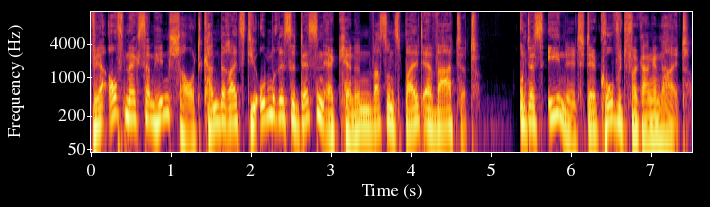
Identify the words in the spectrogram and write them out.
Wer aufmerksam hinschaut, kann bereits die Umrisse dessen erkennen, was uns bald erwartet. Und es ähnelt der Covid-Vergangenheit.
